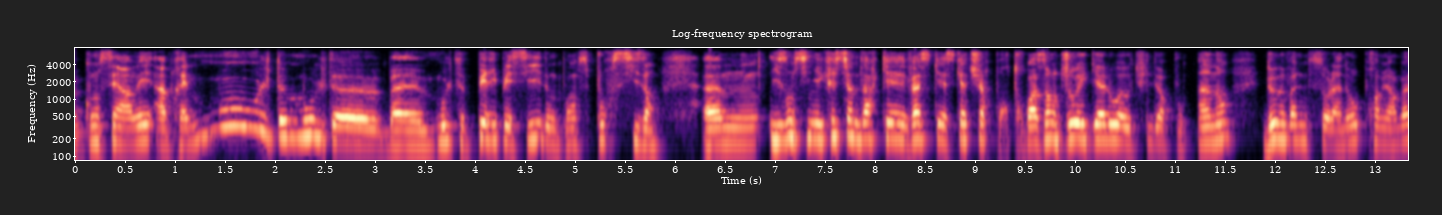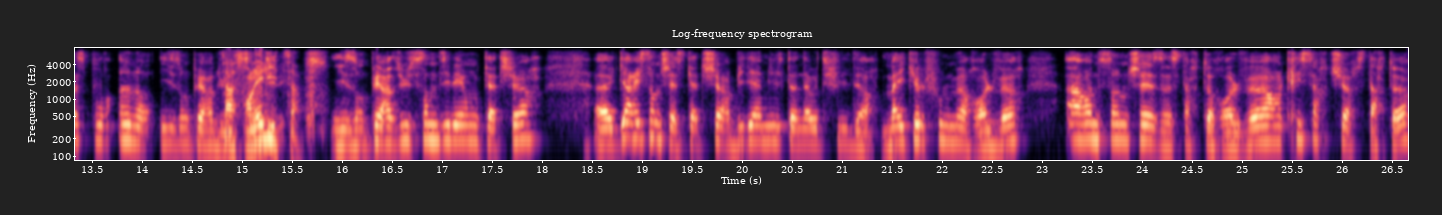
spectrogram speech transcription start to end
conservé après moult, moult, euh, bah, moult péripéties, donc pense pour 6 ans. Euh, ils ont signé Christian Vasquez, catcher pour 3 ans, Joey Gallo, outfielder pour 1 an, Donovan Solano, première base pour 1 an. Ils ont perdu. Ça sent l'élite, ça. Ils ont perdu Sandy Leon, catcher, Gary Sanchez, catcher, Billy Hamilton, outfielder, Michael Fulmer, roller, Aaron Sanchez, starter, roller, Chris Archer, starter.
